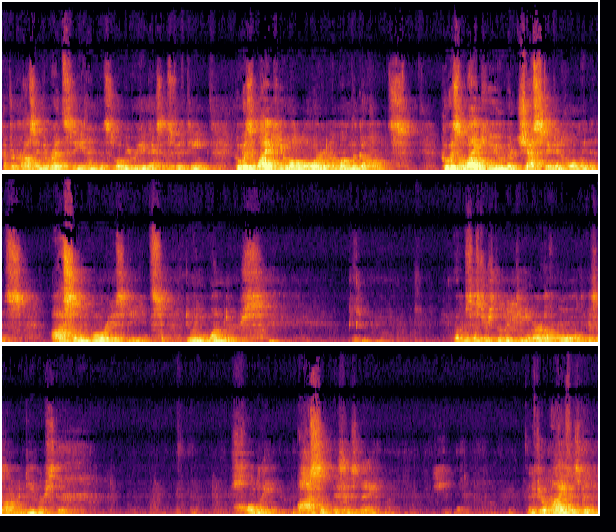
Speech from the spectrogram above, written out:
after crossing the Red Sea. And this is what we read in Exodus 15. Who is like you, O Lord, among the gods? Who is like you, majestic in holiness, awesome in glorious deeds, doing wonders? Brothers and sisters, the Redeemer of old is our Redeemer still. Holy, awesome is his name. And if your life has been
